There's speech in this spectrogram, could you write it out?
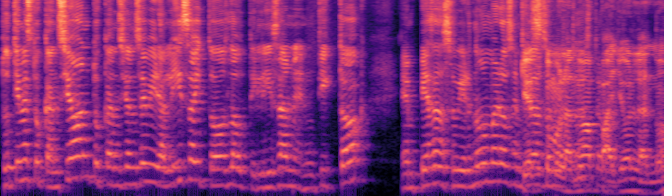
tú tienes tu canción, tu canción se viraliza y todos la utilizan en TikTok empiezas a subir números. Que es como la nueva payola, ¿no?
